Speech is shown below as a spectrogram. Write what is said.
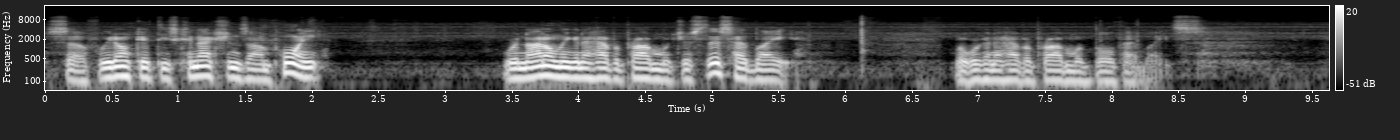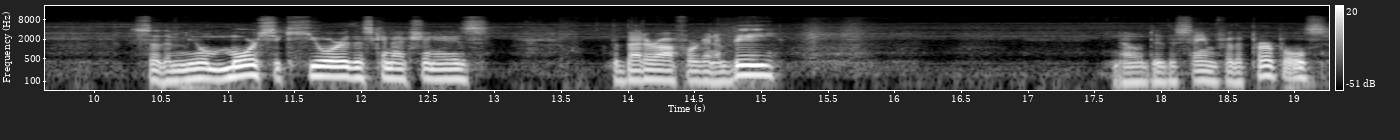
So if we don't get these connections on point, we're not only going to have a problem with just this headlight, but we're going to have a problem with both headlights. So the more secure this connection is, the better off we're going to be. Now we'll do the same for the purples.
